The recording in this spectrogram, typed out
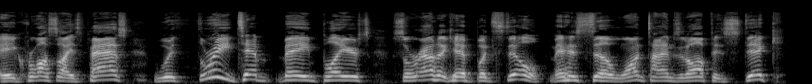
a cross ice pass with three Tampa Bay players surrounding him, but still manages to one times it off his stick,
